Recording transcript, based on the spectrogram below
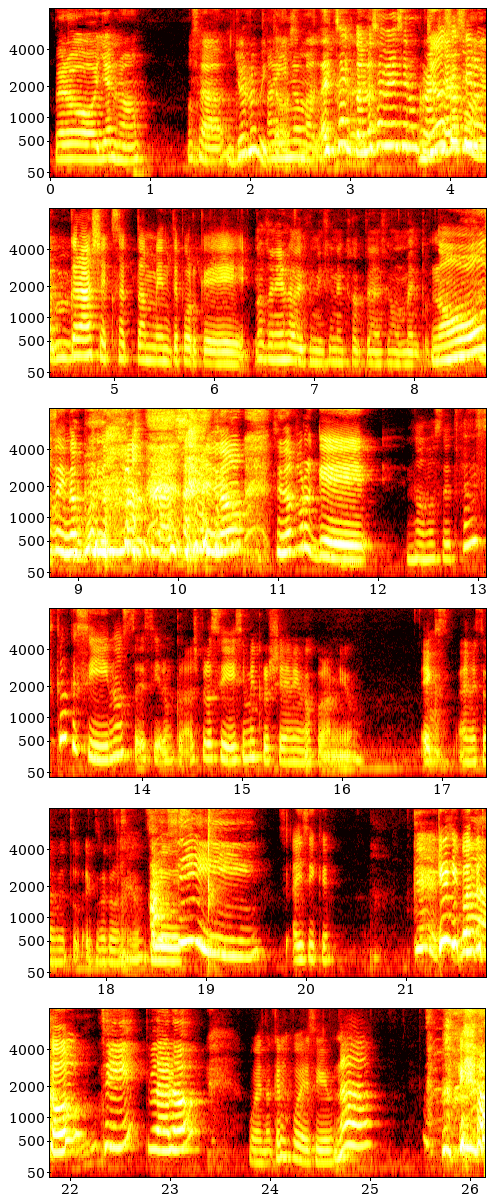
Pero ya no. O sea, Yo lo evitaba ahí nomás. Exacto, no sabía si era un Yo crush. no sé si como era que- un crash exactamente porque... No tenías la definición exacta en ese momento. No, sino, no, no, sino porque... No, no sé, pues, creo que sí, no sé si era un crush, pero sí, sí me crushé a mi mejor amigo. Ex, en este momento, ex mejor amigo. Ah, Saludos. sí. Ahí sí que... ¿Qué? ¿Quieres que cuente Ah, todo? Sí, claro. Bueno, ¿qué les puedo decir? Nada. ¿Qué les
